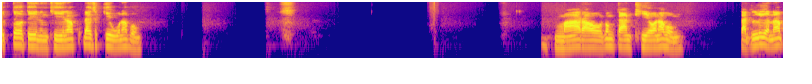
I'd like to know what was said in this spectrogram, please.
ดิกเตอร์ตีหนึ่งทีแล้วได้สกิลนะผม ม้าเราต้องการเคียวนะผม ตัดเลือดนะครับ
